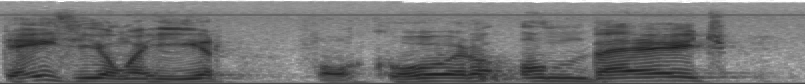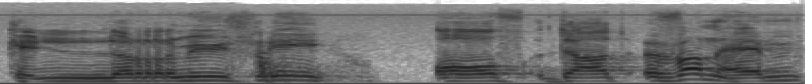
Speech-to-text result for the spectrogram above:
Deze jongen hier volkoren ontbijt, kindermuesli of dat van hem,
